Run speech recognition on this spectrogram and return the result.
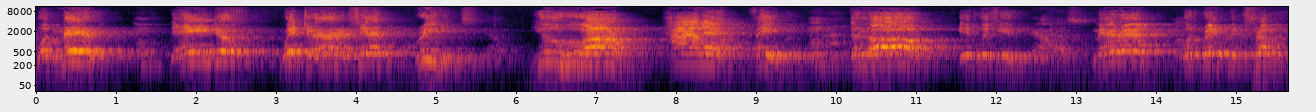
was Mary. The angel went to her and said, Greetings, you who are highly favored. The Lord is with you. Mary was greatly troubled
